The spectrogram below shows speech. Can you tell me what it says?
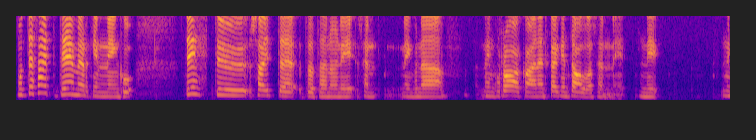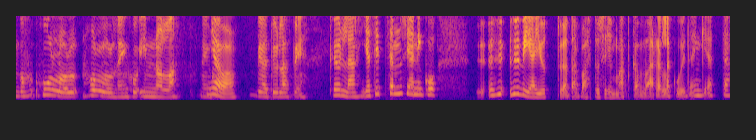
Mutta te saitte T-merkin niinku tehtyä, saitte tota, no niin, sen niinku nämä niinku raaka-aineet, kaiken tällaisen, niin, niin niinku hullul, hullul niinku innolla niinku Joo. viety läpi. Kyllä, ja sitten semmoisia niinku, hy- hyviä juttuja tapahtui siinä matkan varrella kuitenkin, että,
